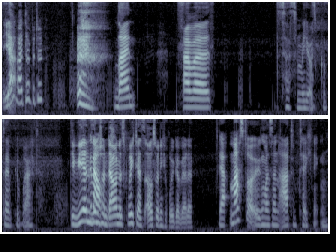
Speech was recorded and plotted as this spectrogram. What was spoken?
ja, weiter bitte. Nein, aber das hast du mich aus dem Konzept gebracht. Die Viren Genau. sind schon da und es bricht erst aus, wenn ich ruhiger werde. Ja, machst du irgendwas an Atemtechniken?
